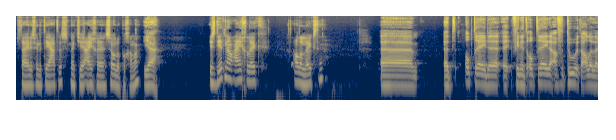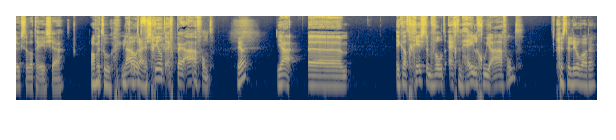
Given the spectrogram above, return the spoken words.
sta je dus in de theaters met je eigen soloprogramma. Is dit nou eigenlijk het allerleukste? Ehm, het optreden, ik vind het optreden af en toe het allerleukste wat er is, ja. Af en Het- toe. Nou, altijd. het verschilt echt per avond. Ja? Ja, ehm, ik had gisteren bijvoorbeeld echt een hele goede avond. Gisteren Leeuwarden.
